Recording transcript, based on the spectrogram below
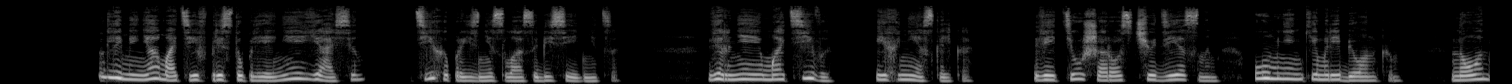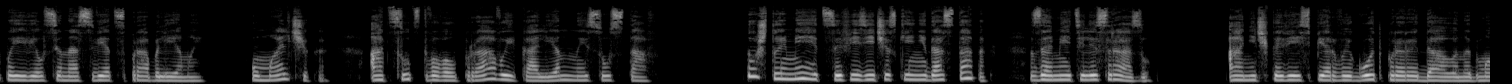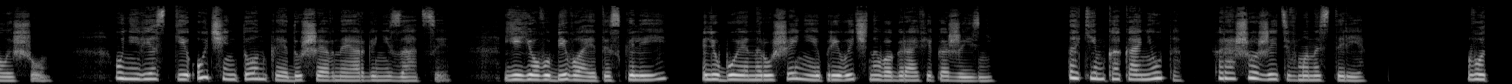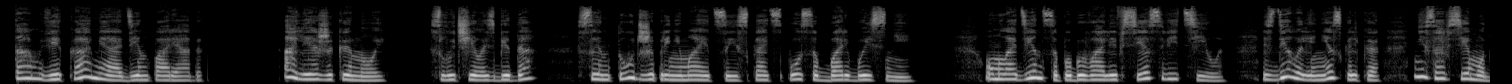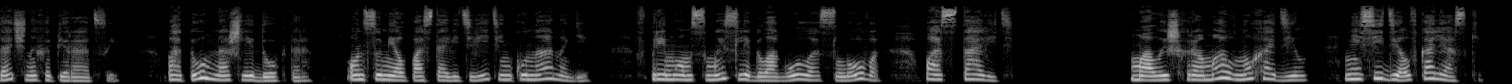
Для меня мотив преступления ясен, тихо произнесла собеседница. Вернее, мотивы, их несколько. Витюша рос чудесным, умненьким ребенком, но он появился на свет с проблемой. У мальчика отсутствовал правый коленный сустав. То, что имеется физический недостаток, заметили сразу. Анечка весь первый год прорыдала над малышом. У невестки очень тонкая душевная организация. Ее выбивает из колеи любое нарушение привычного графика жизни. Таким, как Анюта, хорошо жить в монастыре. Вот там веками один порядок. Олежек иной. Случилась беда, сын тут же принимается искать способ борьбы с ней. У младенца побывали все светила, сделали несколько не совсем удачных операций. Потом нашли доктора. Он сумел поставить Витеньку на ноги, в прямом смысле глагола слова «поставить». Малыш хромал, но ходил, не сидел в коляске.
